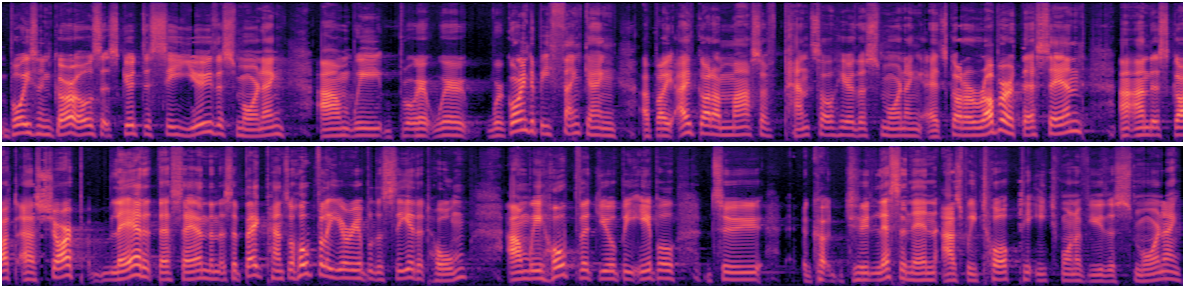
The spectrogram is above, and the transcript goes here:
boys and girls, it's good to see you this morning. Um, we, we're, we're, we're going to be thinking about. I've got a massive pencil here this morning. It's got a rubber at this end, and it's got a sharp lead at this end, and it's a big pencil. Hopefully, you're able to see it at home, and we hope that you'll be able to, to listen in as we talk to each one of you this morning.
